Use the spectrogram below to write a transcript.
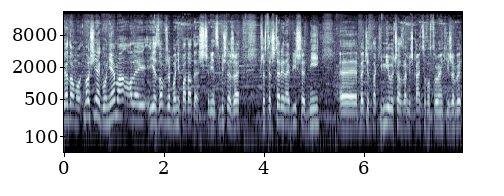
Wiadomo, no śniegu nie ma, ale jest dobrze, bo nie pada deszcz, więc myślę, że przez te cztery najbliższe dni e, będzie to taki miły czas dla mieszkańców Ostrołęki, żeby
